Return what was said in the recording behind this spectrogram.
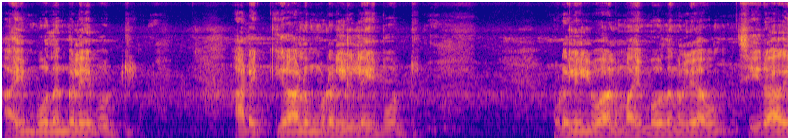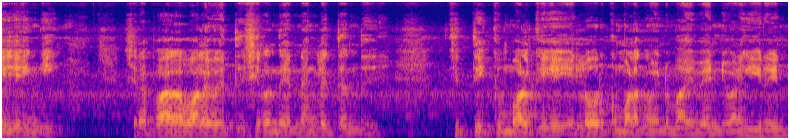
ஐம்பூதங்களை போற்றி அடக்கி ஆளும் உடல்களை போற்றி. உடலில் வாழும் ஐம்பூதங்கள் யாவும் சீராக இயங்கி சிறப்பாக வாழ வைத்து சிறந்த எண்ணங்களை தந்து சித்திக்கும் வாழ்க்கையை எல்லோருக்கும் வழங்க வேண்டுமாய் வேண்டி வணங்குகிறேன்.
